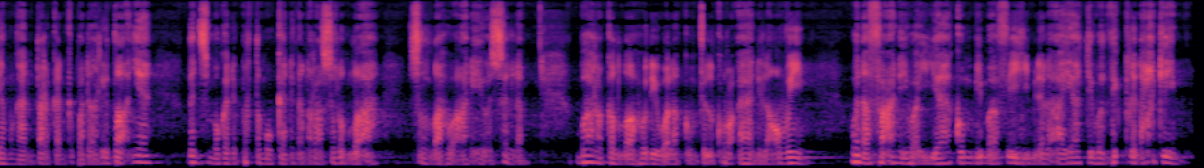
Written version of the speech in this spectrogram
yang mengantarkan kepada ridhanya dan semoga dipertemukan dengan Rasulullah sallallahu alaihi wasallam. Barakallahu li wa lakum fil Qur'anil azim wa nafa'ani wa iyyakum bima fihi minal ayati wa dzikril hakim.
